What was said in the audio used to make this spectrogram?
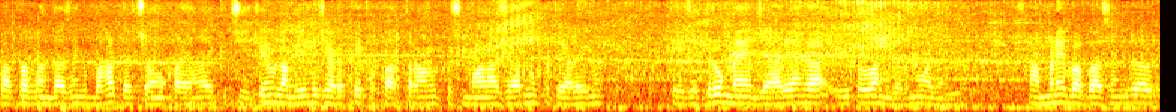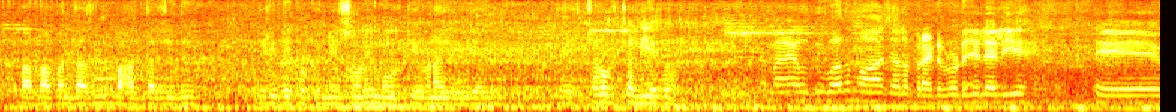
ਬਾਬਾ ਬੰਦਾ ਸਿੰਘ ਬਹਾਦਰ ਚੌਂਕ ਆ ਜਾਂਦਾ, ਇੱਕ ਚੀਕੇ ਨੂੰ ਲੰਘ ਜਾਂਦੇ ਸੜਕ ਇੱਕ ਪਾਤਰਾਂ ਨੂੰ, ਇੱਕ ਸਮਾਣਾ ਸ਼ਹਿਰ ਨੂੰ, ਪਟਿਆਲੇ ਨੂੰ। ਤੇ ਜਿੱਧਰੋਂ ਮੈਂ ਜਾ ਰਿਹਾਗਾ ਇਹ ਭਵਾਨੀਗੜ੍ਹ ਨੂੰ ਆ ਜਾਂਦੀ। ਸਾਹਮਣੇ ਬਾਬਾ ਸਿੰਘ, ਬਾਬਾ ਬੰਦਾ ਸਿੰਘ ਬਹਾਦਰ ਜੀ ਦੀ ਜਿਹੜੀ ਦੇਖੋ ਕਿੰਨੀ ਸੋਹਣੀ ਮੂਰਤੀ ਬਣਾਈ ਹੋਈ ਹੈ ਜੀ। ਤੇ ਚਲੋ ਚੱਲੀਏ ਫਿਰ। ਮੈਂ ਉਸ ਤੋਂ ਬਾਅਦ ਮਾਂ ਚੱਲ ਬ੍ਰੈਡ ਰੋਡ ਜੇ ਲੈ ਲਈਏ। ਤੇ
